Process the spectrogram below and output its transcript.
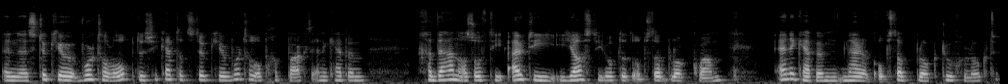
een stukje wortel op. Dus ik heb dat stukje wortel opgepakt en ik heb hem gedaan alsof hij uit die jas die op dat opstapblok kwam. En ik heb hem naar dat opstapblok toegelokt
